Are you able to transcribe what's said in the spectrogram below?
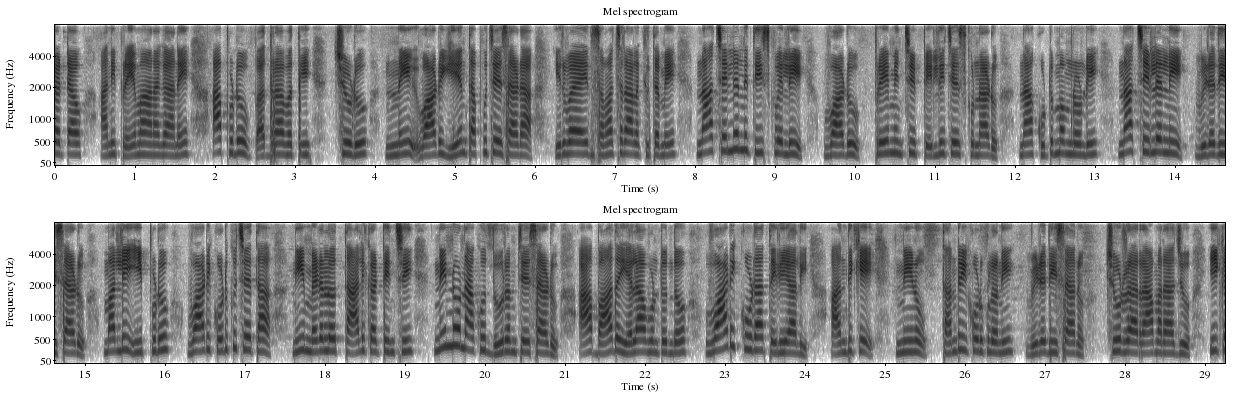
కట్టావు అని ప్రేమ అనగానే అప్పుడు భద్రావతి చూడు నీ వాడు ఏం తప్పు చేశాడా? ఇరవై ఐదు సంవత్సరాల క్రితమే నా చెల్లెల్ని తీసుకువెళ్ళి వాడు ప్రేమించి పెళ్ళి చేసుకున్నాడు. నా కుటుంబం నుండి నా చెల్లెల్ని విడదీశాడు. మళ్ళీ ఇప్పుడు వాడి కొడుకు చేత నీ మెడలో తాలి కట్టించి నిన్ను నాకు దూరం చేశాడు. ఆ బాధ ఎలా ఉంటుందో వాడికి కూడా తెలియాలి. అందుకే నేను తండ్రి కొడుకులని విడదీశాను. చూడ్రా రామరాజు ఇక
